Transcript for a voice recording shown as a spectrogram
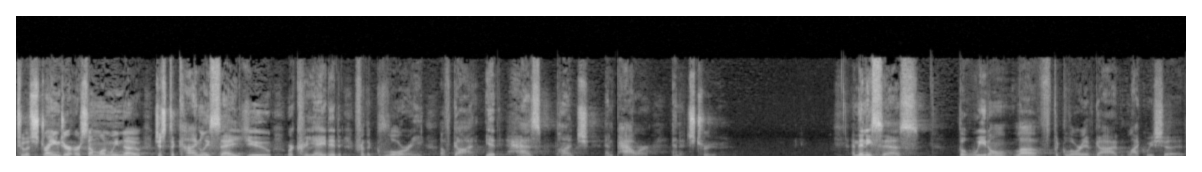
to a stranger or someone we know just to kindly say, You were created for the glory of God, it has punch and power, and it's true. And then he says, but we don't love the glory of God like we should.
